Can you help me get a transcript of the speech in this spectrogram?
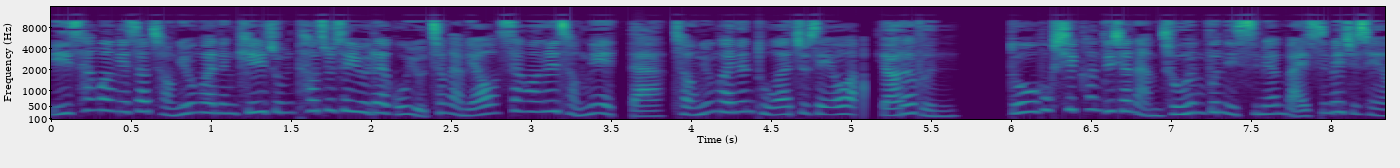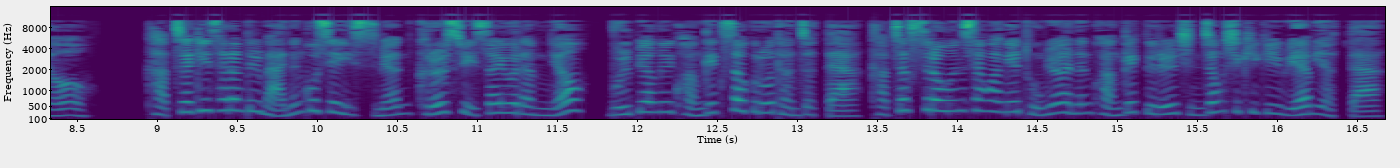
이 상황에서 정용화는 길 좀 터주세요라고 요청하며 상황을 정리했다. 정용화는 도와주세요. 여러분. 또 혹시 컨디션 안 좋은 분 있으면 말씀해주세요. 갑자기 사람들 많은 곳에 있으면 그럴 수 있어요람요. 물병을 관객석으로 던졌다. 갑작스러운 상황에 동요하는 관객들을 진정시키기 위함이었다.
